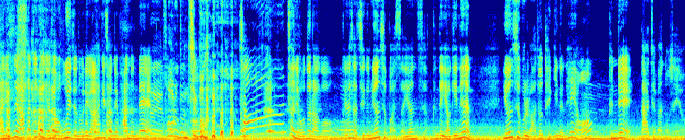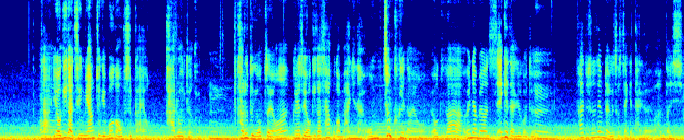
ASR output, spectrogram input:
아니 선생님 아까 저쪽에서 우회전 우리가 하기 전에 봤는데 네, 서로 눈치 보고. 천천히 오더라고 그래서 지금 연습 왔어 연습 근데 여기는 연습을 와도 되기는 해요 음. 근데 낮에만 오세요 자 어. 여기가 지금 양쪽에 뭐가 없을까요? 가로등 음. 가로등이 없어요 그래서 여기가 사고가 많이 나요 엄청 음. 크게 나요 여기가 왜냐면 세게 달리거든 네. 사실 선생님도 여기서 세게 달려요 한 번씩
